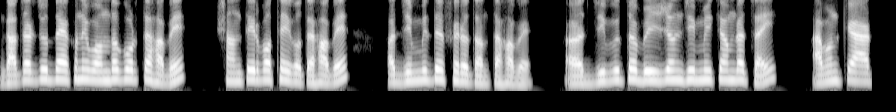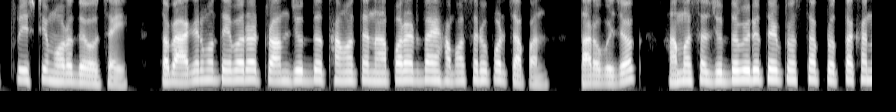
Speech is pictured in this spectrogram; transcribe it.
গাজার যুদ্ধ এখনই বন্ধ করতে হবে, শান্তির পথে এগোতে হবে আর জিম্মিদের ফেরত আনতে হবে। জীবিত বিশ জন জিম্মিকে আমরা চাই, এমনকি আটত্রিশটি মরদেহ চাই। তবে আগের মতো এবারও ট্রাম্প যুদ্ধ থামাতে না পারার দায় হামাসের উপর চাপান। তার অভিযোগ, হামাসের যুদ্ধবিরতির প্রস্তাব প্রত্যাখ্যান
